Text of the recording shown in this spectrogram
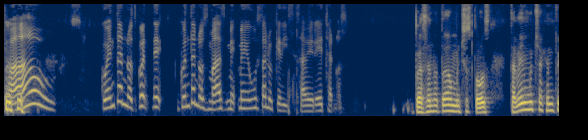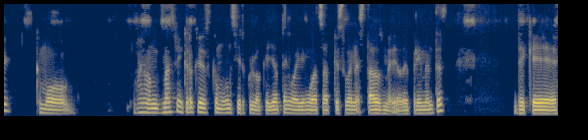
Wow. Cuéntanos, cuente- cuéntanos más. Me, me gusta lo que dices. A ver, échanos. Pues he notado muchos posts. También mucha gente como, bueno, más bien creo que es como un círculo que yo tengo ahí en WhatsApp que suben estados medio deprimentes. De que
